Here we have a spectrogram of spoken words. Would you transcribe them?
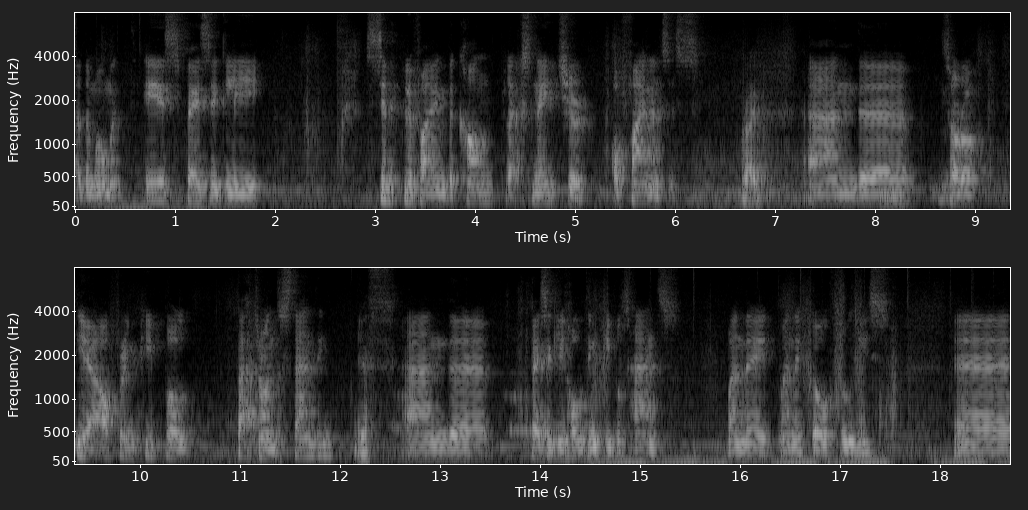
at the moment is basically simplifying the complex nature of finances Right. and uh, sort of yeah offering people better understanding Yes. and uh, basically holding people's hands when they when they go through these uh,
